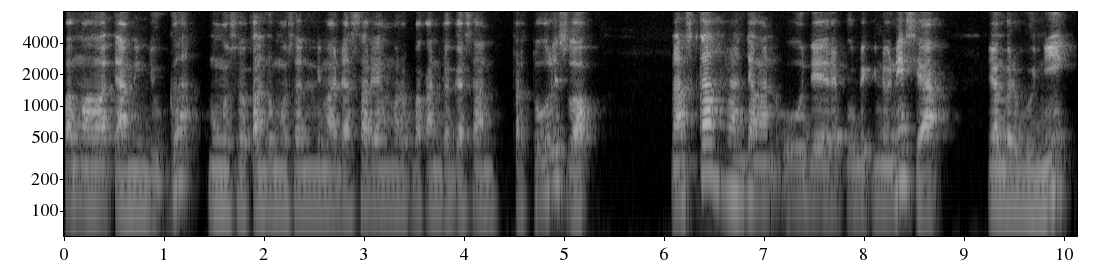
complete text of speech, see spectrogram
Pak Muhammad Yamin juga mengusulkan rumusan lima dasar yang merupakan gagasan tertulis loh. Naskah rancangan UUD Republik Indonesia yang berbunyi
